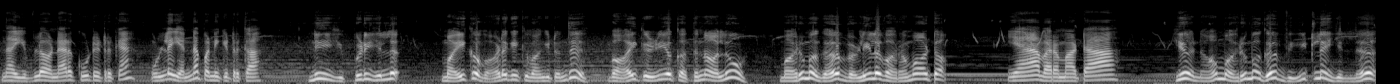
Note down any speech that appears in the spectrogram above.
நான் இவ்ளோ நேரம் கூட்டிட்டு இருக்கேன். உள்ள என்ன பண்ணிக்கிட்டு இருக்கா? நீ இப்படி இல்ல. மைக்க வாடகைக்கு வாங்கிட்டு வந்து வாய் கிழிய கத்துனாலும் மருமக வெளியில வரமாட்டான் ஏன் வரமாட்டா? ஏன்னா மருமக வீட்ல இல்ல.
